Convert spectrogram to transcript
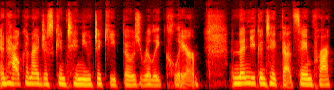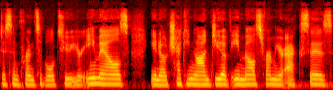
And how can I just continue to keep those really clear? And then you can take that same practice and principle to your emails, you know, checking on do you have emails from your exes?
